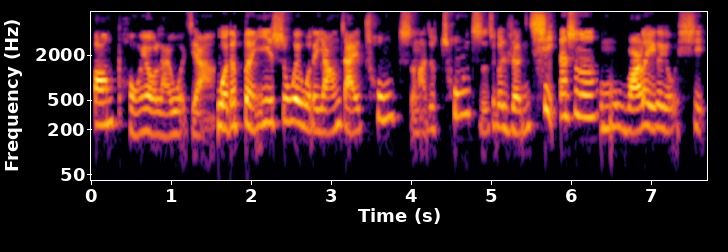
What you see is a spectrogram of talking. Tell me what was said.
帮朋友来我家。我的本意是为我的阳宅充值嘛，就充值这个人气。但是呢，我们玩了一个游戏，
